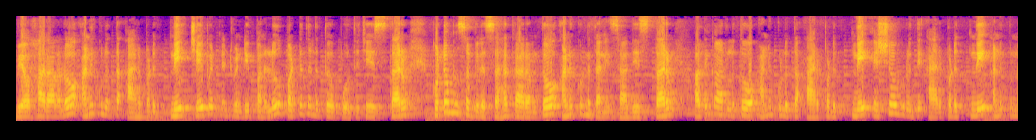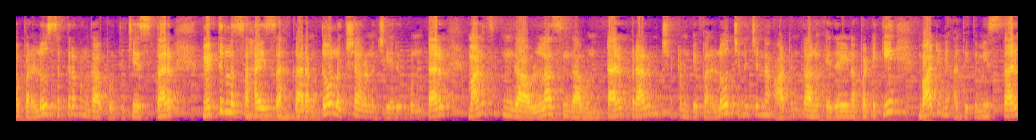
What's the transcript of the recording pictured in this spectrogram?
వ్యవహారాలలో అనుకూలత ఏర్పడుతుంది. చేపట్టినటువంటి పనులు పట్టుదలతో పూర్తి చేస్తారు. కుటుంబ సభ్యుల సహకారంతో అనుకున్న దాన్ని సాధిస్తారు. అధికారులతో అనుకూలత ఏర్పడుతుంది. యశోభివృద్ధి ఏర్పడుతుంది. అనుకున్న పనులు సక్రమంగా పూర్తి చేస్తారు. మిత్రుల సహాయ సహకారంతో లక్ష్యాలను చేరుకుంటారు. మానసికంగా ఉల్లాసంగా ఉంటారు. ప్రారంభించినటువంటి పనిలో చిన్న చిన్న ఆటంకాలు ఎదురైనప్పటికీ వాటిని అధిగమిస్తారు.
